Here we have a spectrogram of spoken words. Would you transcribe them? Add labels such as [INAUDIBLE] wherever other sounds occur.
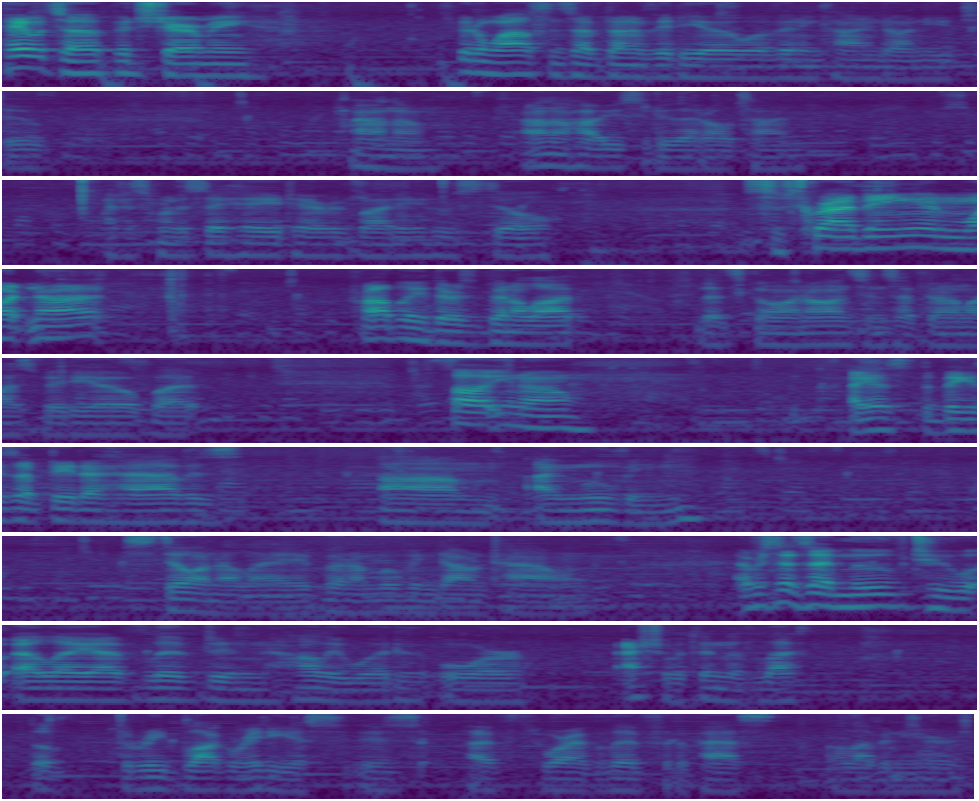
Hey, what's up? It's Jeremy. It's been a while since I've done a video of any kind on YouTube. I don't know. I don't know how I used to do that all the time. I just want to say hey to everybody who's still subscribing and whatnot. Probably there's been a lot that's going on since I've done the last video, but I thought, you know, I guess the biggest update I have is um, I'm moving. Still in LA, but I'm moving downtown. Ever since I moved to LA, I've lived in Hollywood, or actually within the last the three block radius is I've, where I've lived for the past 11 years.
